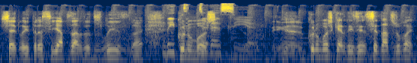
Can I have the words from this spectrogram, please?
cheio de literacia, apesar do deslize, não é? Literacia. Eh, Cunumocho quer dizer no banco.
